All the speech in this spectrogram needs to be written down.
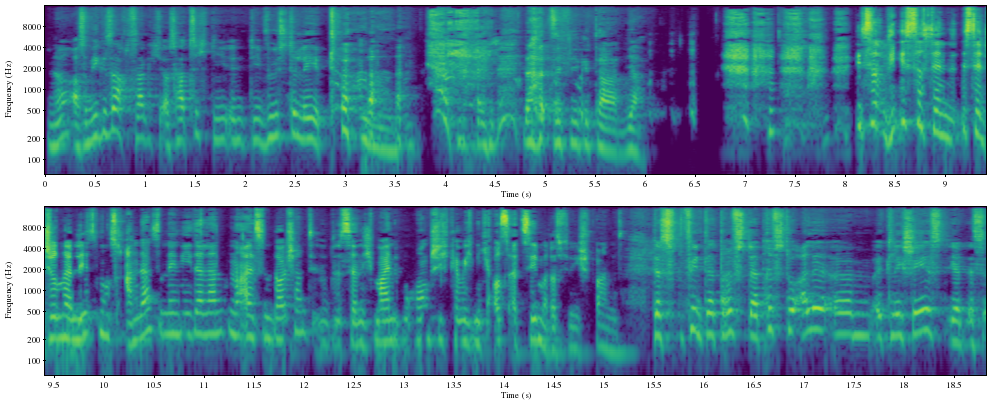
Ne? Also wie gesagt, sage ich, es hat sich die, die Wüste lebt. Mhm. da hat sich viel getan, ja. Ist, wie ist das denn? Ist der Journalismus anders in den Niederlanden als in Deutschland? Das ist ja nicht meine Branche, ich kenne mich nicht aus. Erzähl mal, das finde ich spannend. Das find, da triffst, da triffst du alle ähm, Klischees. Ja, es,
